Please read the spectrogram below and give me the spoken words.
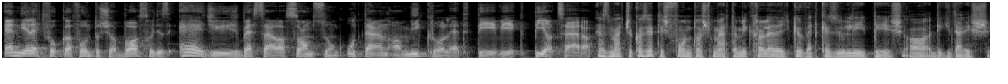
Ennél egy fokkal fontosabb az, hogy az LG is beszáll a Samsung után a MicroLED tévék piacára. Ez már csak azért is fontos, mert a MicroLED egy következő lépés a digitális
